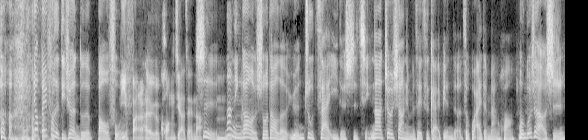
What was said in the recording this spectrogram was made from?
要背负的的确很多的包袱，你反而还有一个框架在那。是，那您刚刚有说到了原著在意的事情，那就像你们这次改编的《走过爱的蛮荒》，文国胜老师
